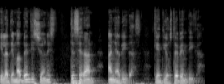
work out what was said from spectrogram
y las demás bendiciones te serán añadidas. Que Dios te bendiga.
